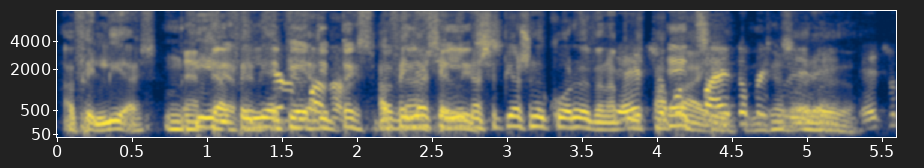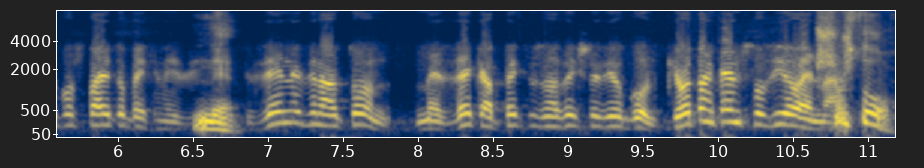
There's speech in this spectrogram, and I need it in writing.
Αφελίας. Ναι, Τι περί αφελία. αφέλειας. τι- Και ότι οι παίκτες πρέπει να είναι Αφελίας είναι να αφελείς. σε πιάσουν κορόιδο, να πεις Έτσι όπως παπάι. πάει το Μην πιάσει παιχνίδι, ωραίο. έτσι όπως πάει το παιχνίδι, Ναι. δεν είναι δυνατόν με 10 παίκτες να δέχεσαι δύο γκολ. Και όταν κάνεις το 2-1, Σωστό.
